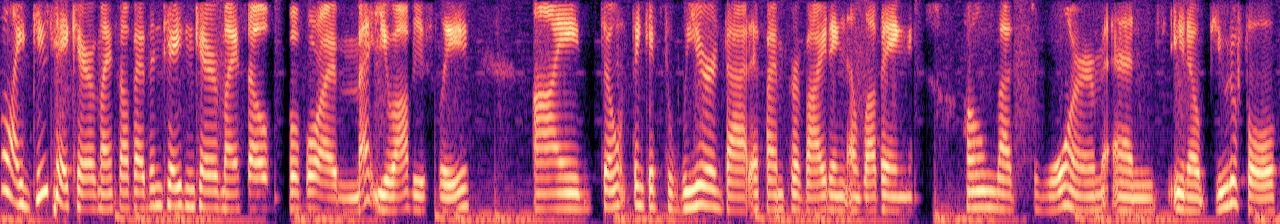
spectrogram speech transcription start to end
Well, I do take care of myself. I've been taking care of myself before I met you, obviously. I don't think it's weird that if I'm providing a loving home that's warm and, you know, beautiful,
